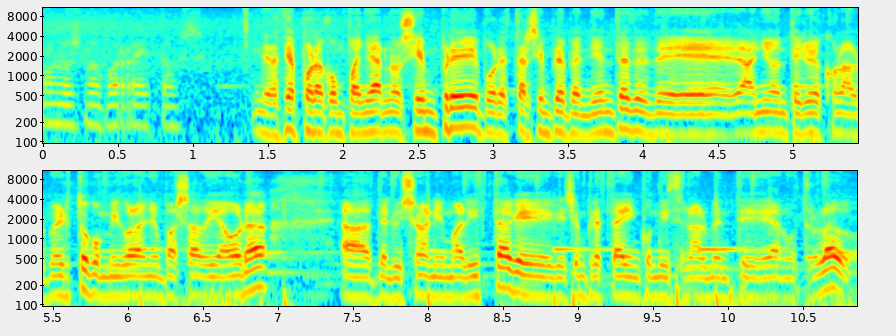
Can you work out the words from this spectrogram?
con los nuevos retos. Gracias por acompañarnos siempre, por estar siempre pendientes desde años anteriores con Alberto, conmigo el año pasado y ahora, a Televisión Animalista, que, siempre está incondicionalmente a nuestro lado.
